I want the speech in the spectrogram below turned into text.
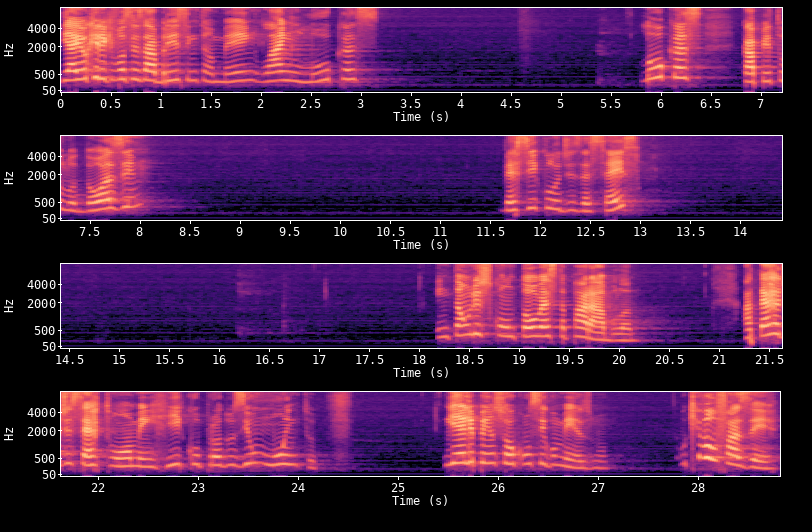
E aí eu queria que vocês abrissem também lá em Lucas. Lucas, capítulo 12, versículo 16. Então lhes contou esta parábola. A terra de certo homem rico produziu muito. E ele pensou consigo mesmo: O que vou fazer?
